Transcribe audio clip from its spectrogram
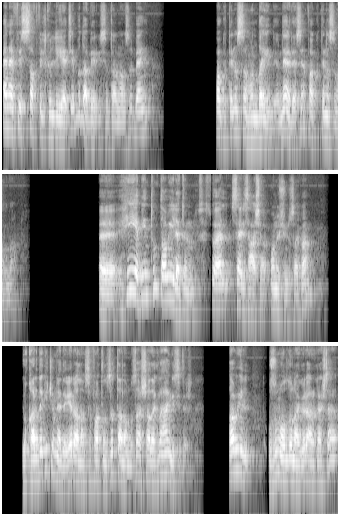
Ene fis saffil külliyeti. Bu da bir isim tamlaması. Ben fakültenin sınıfındayım diyor. Neredesin? Fakültenin sınıfında. Ee, Hiye bintun taviletun. Sual selis aşar. 13. sayfa. Yukarıdaki cümlede yer alan sıfatın zıt anlamlısı aşağıdakiler hangisidir? Tavil uzun olduğuna göre arkadaşlar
